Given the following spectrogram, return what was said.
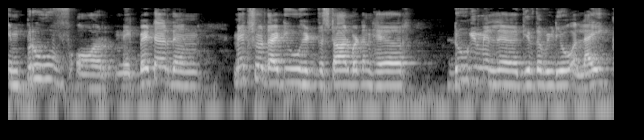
improve or make better then make sure that you hit the star button here. Do give me uh, give the video a like.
